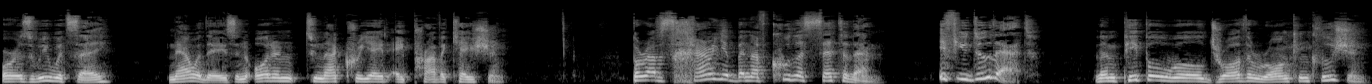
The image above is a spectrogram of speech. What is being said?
or as we would say, nowadays in order to not create a provocation. But Rav Zcharia ben Avkula said to them, if you do that, then people will draw the wrong conclusion.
